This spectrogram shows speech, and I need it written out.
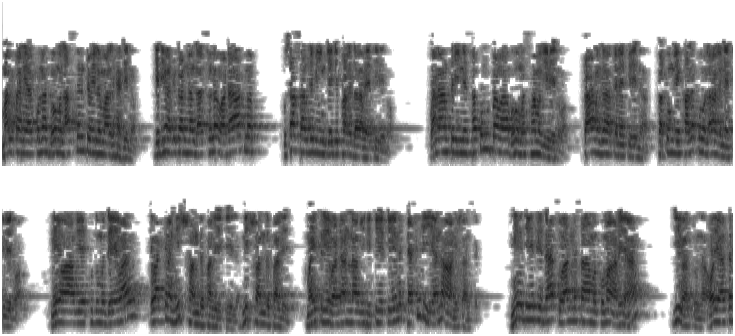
මල් පැලයක් වුණා බොහොම ලස්සනට වෙල මල් හැදෙනවා. ගෙඩි අඩ ගන්න ගස්වල වඩාත්ම උසස් සල්දමින් ගෙඩි ඵල දාව ඇති වෙනවා. වනාන්තරයේ ඉන්න සතුන් පවා බොහොම සමගි වෙනවා. කාමඝාත නැති වෙනවා. සතුන්ගේ කලකෝලාල නැති වෙනවා. මේ වාගේ පුදුම දේවල් ඒවත් කියන නිස්සන්ද ඵලය කියලා. නිස්සන්ද ඵලය. මෛත්‍රිය වඩන්නාගේ හිතේ තියෙන පැතිරී යන ආනිසංස. මේ ජීවිතේදා ස්වර්ණසාම කුමාරයා ජීවත් වුණා. ඔය අතර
